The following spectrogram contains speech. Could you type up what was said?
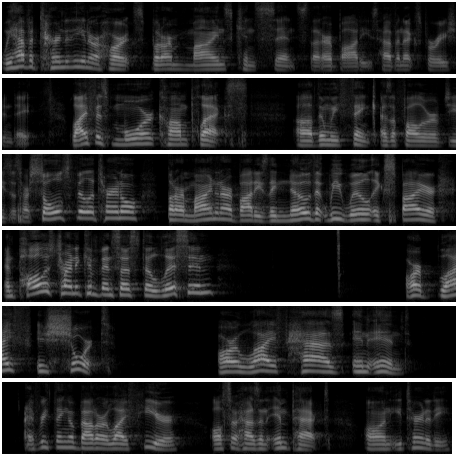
we have eternity in our hearts, but our minds can sense that our bodies have an expiration date. Life is more complex uh, than we think as a follower of Jesus. Our souls feel eternal, but our mind and our bodies, they know that we will expire. And Paul is trying to convince us to listen. Our life is short our life has an end. Everything about our life here also has an impact on eternity.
